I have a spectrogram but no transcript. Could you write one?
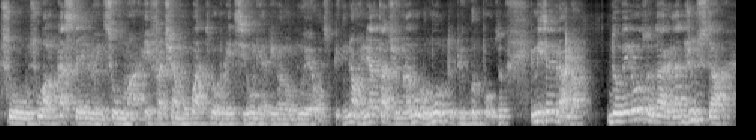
su, su al castello insomma e facciamo quattro proiezioni e arrivano due ospiti, no, in realtà c'è un lavoro molto più corposo e mi sembrava doveroso dare la giusta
